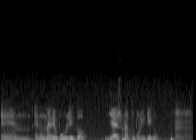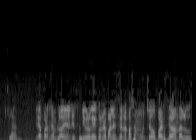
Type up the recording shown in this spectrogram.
en, en un medio público ya es un acto político. Hmm. Claro. Mira, por ejemplo, en- yo creo que con el valenciano pasa mucho parecido al andaluz,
